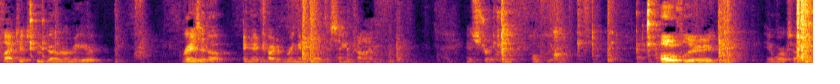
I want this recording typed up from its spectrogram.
flat tip screwdriver under here, raise it up, and then try to bring it in at the same time and stretch it, hopefully. Hopefully it works out.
